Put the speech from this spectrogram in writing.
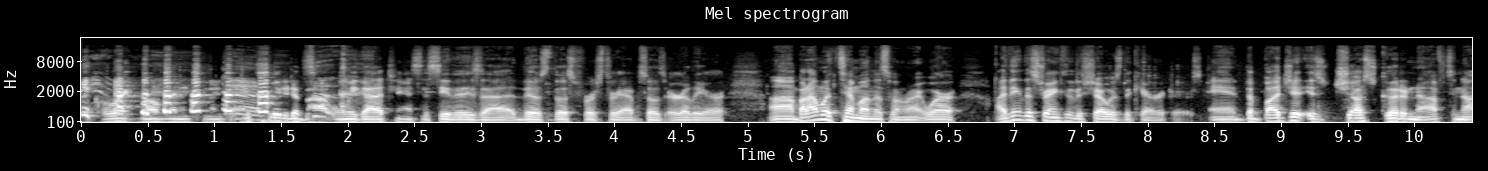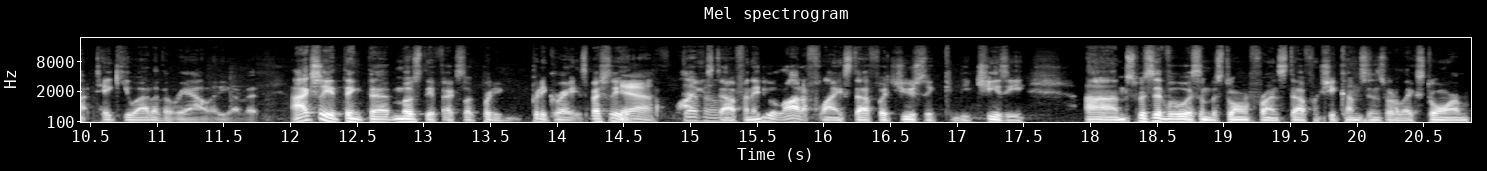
a great moment. And I, I tweeted about when we got a chance to see these uh, those those first three episodes earlier. Um, but I'm with Tim on this one, right? Where I think the strength of the show is the characters, and the budget is just good enough to not take you out of the reality of it. I actually think that most of the effects look pretty pretty great, especially Yeah, flying definitely. stuff, and they do a lot of flying stuff, which usually can be cheesy. um, specifically with some of the Stormfront stuff when she comes in, sort of like Storm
